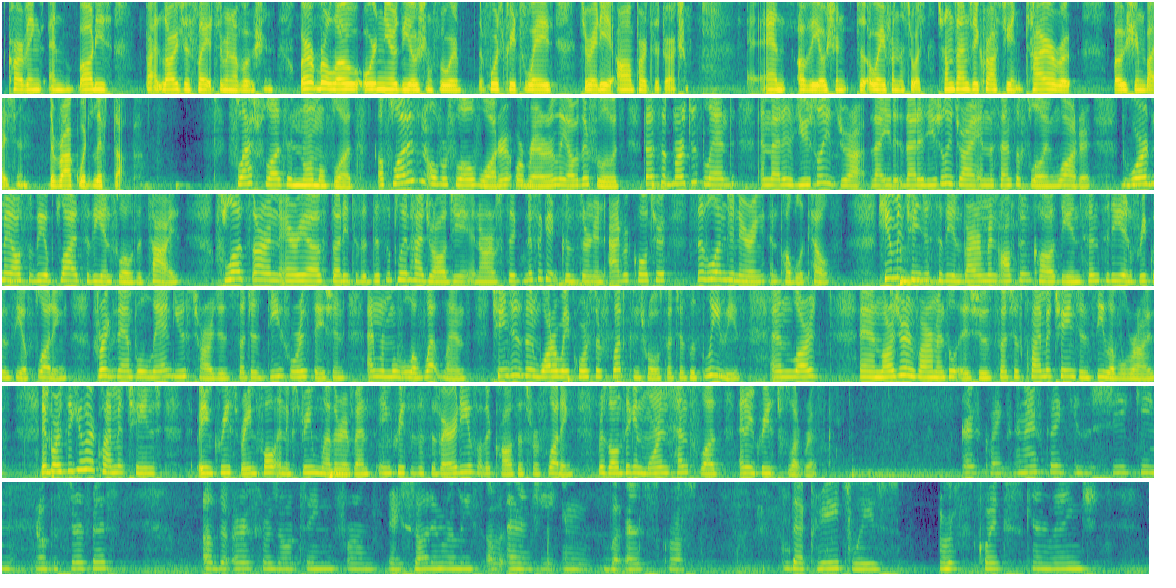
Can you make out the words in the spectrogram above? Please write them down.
carvings, and bodies by large displacement of ocean. Where below or near the ocean floor, the force creates waves to radiate all parts of the direction and of the ocean to, away from the source. Sometimes they cross the entire ro- ocean basin. The rock would lift up. Flash floods and normal floods. A flood is an overflow of water or rarely other fluids that submerges land and that is usually dry that, that is usually dry in the sense of flowing water. The word may also be applied to the inflow of the tide. Floods are an area of study to the discipline hydrology and are of significant concern in agriculture, civil engineering, and public health. Human changes to the environment often cause the intensity and frequency of flooding. For example, land use charges such as deforestation and removal of wetlands, changes in waterway course or flood control such as with levees, and large and larger environmental issues such as climate change and sea level rise. In particular, climate change increased rainfall and extreme weather events increases the severity of other causes for flooding, resulting in more intense floods and increased flood risk. Earthquakes. An earthquake is a shaking of the surface of the earth resulting from a sudden release of energy in the earth's crust that creates waves. Earthquakes can range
